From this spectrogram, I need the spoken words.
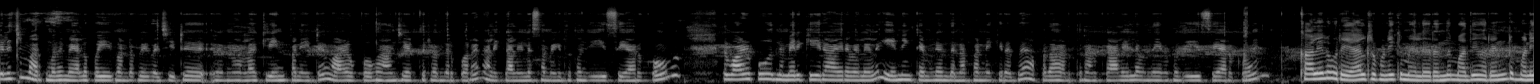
வெளிச்சமாக இருக்கும்போது மேலே போய் கொண்டு போய் வச்சுட்டு நல்லா க்ளீன் பண்ணிவிட்டு வாழைப்பூவும் ஆஞ்சி எடுத்துகிட்டு வந்துட போகிறேன் நாளைக்கு காலையில் சமைக்கிறது கொஞ்சம் ஈஸியாக இருக்கும். இந்த வாழைப்பூ இந்தமாரி கீரை ஆயிரம் வேலையில் ஈவினிங் டைமில் வந்து என்ன பண்ணிக்கிறது. அப்போ தான் அடுத்த நாள் காலையில் வந்து எனக்கு கொஞ்சம் ஈஸியாக இருக்கும். காலையில் ஒரு ஏழரை மணிக்கு மேலே இருந்து மதியம் ரெண்டு மணி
